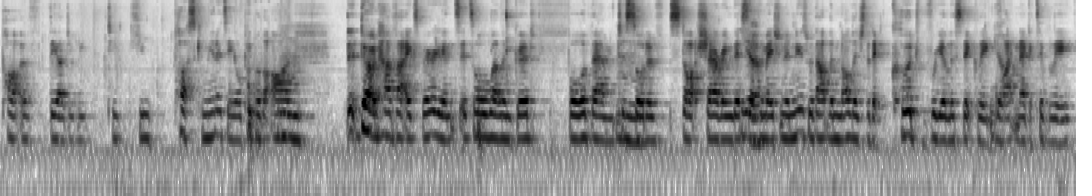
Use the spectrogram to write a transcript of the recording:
part of the LGBTQ plus community or people that aren't that don't have that experience, it's all well and good for them to Mm. sort of start sharing this Yeah. information and news without the knowledge that it could realistically Yeah. quite negatively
